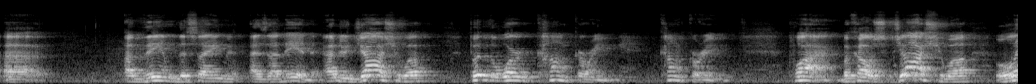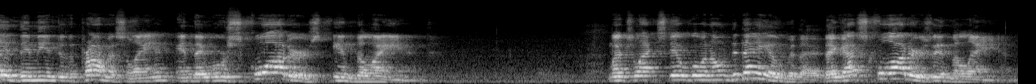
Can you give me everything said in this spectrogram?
Uh, of them the same as I did. Under Joshua, put the word conquering. Conquering. Why? Because Joshua led them into the promised land and they were squatters in the land. Much like still going on today over there. They got squatters in the land.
